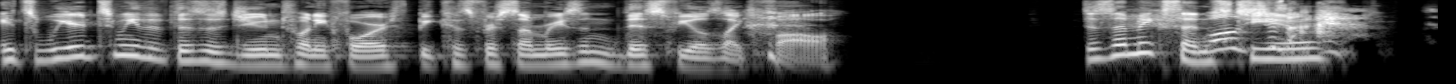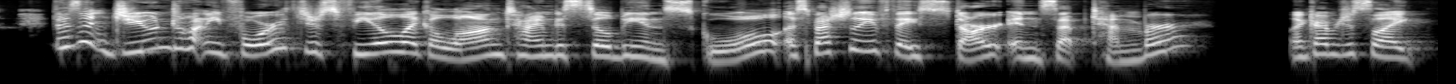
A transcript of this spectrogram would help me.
it's weird to me that this is June 24th because for some reason this feels like fall. Does that make sense Well, to it's you? just, doesn't June 24th just feel like a long time to still be in school, especially if they start in September? Like I'm just like,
